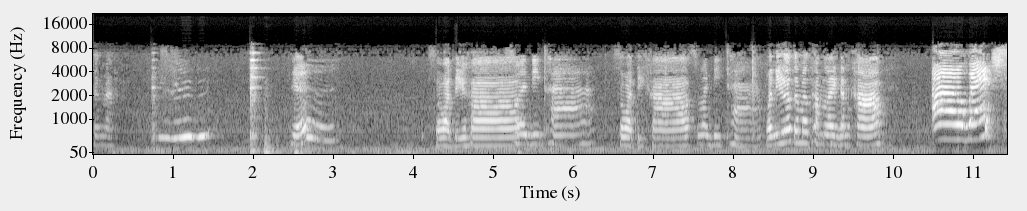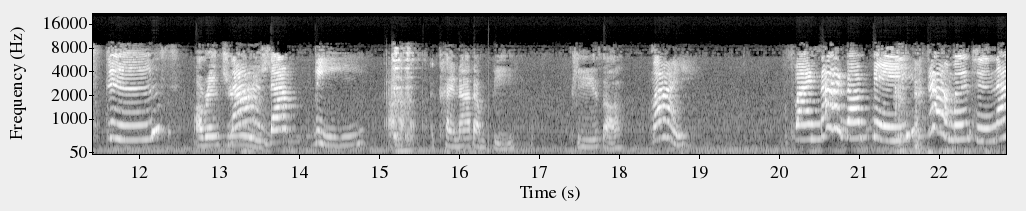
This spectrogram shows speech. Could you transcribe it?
ขึ้นมาเฮ้ยสวัสดีค่ะ สวัสดีค่ะ สวัสดีครับ สวัสดีค่ะ วันนี้เราจะมาทำอะไรกันครับ Orange juice Orange น้ juice ำดำปีอ่าใครหน้าดำปีพีสเหรอ ไม่ไฟหน้าดำปีหน้ามือถือหน้า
